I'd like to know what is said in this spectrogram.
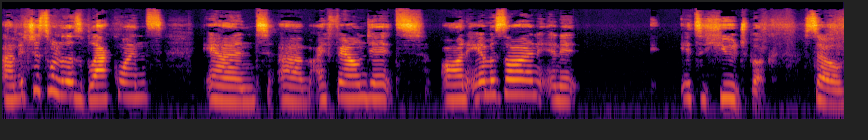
Um, it's just one of those black ones. And um, I found it on Amazon and it, it's a huge book. So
